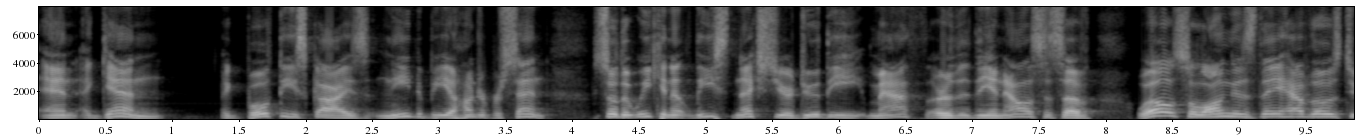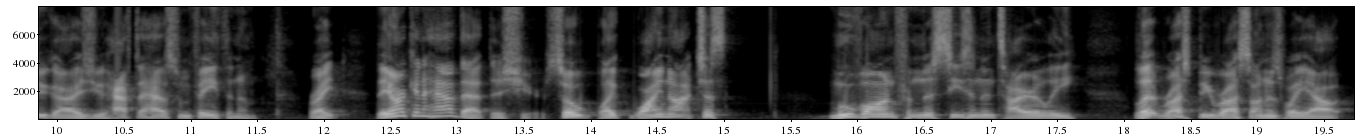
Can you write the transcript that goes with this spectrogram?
and again, like both these guys need to be 100% so that we can at least next year do the math or the, the analysis of well, so long as they have those two guys, you have to have some faith in them, right? They aren't going to have that this year. So like why not just move on from this season entirely? Let Russ be Russ on his way out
